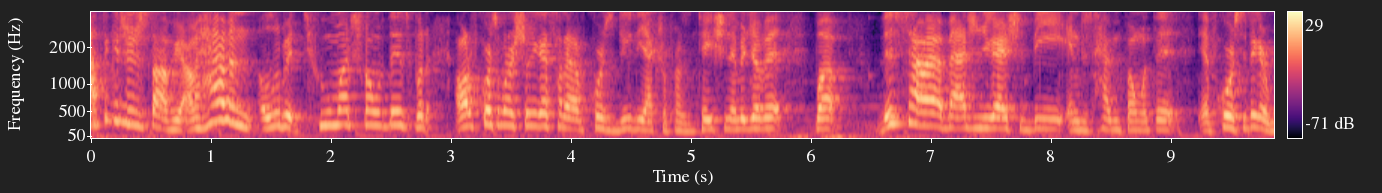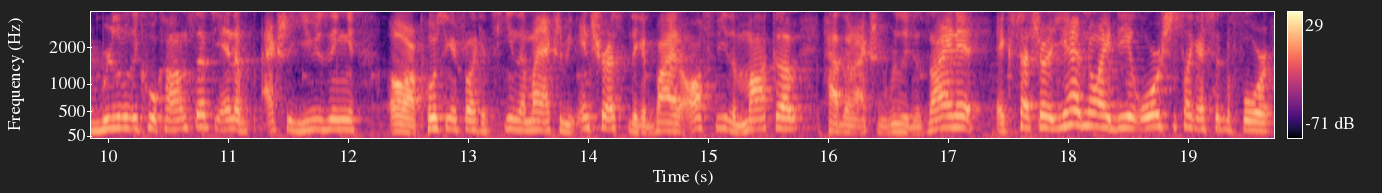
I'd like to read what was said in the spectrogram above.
I think I should just stop here. I'm having a little bit too much fun with this, but I, of course, I want to show you guys how to, of course, do the actual presentation image of it. But this is how I imagine you guys should be and just having fun with it. Of course, you make a really, really cool concept, you end up actually using or uh, posting it for like a team that might actually be interested. They can buy it off of you, the mock-up, have them actually really design it, etc. You have no idea, or it's just like I said before,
